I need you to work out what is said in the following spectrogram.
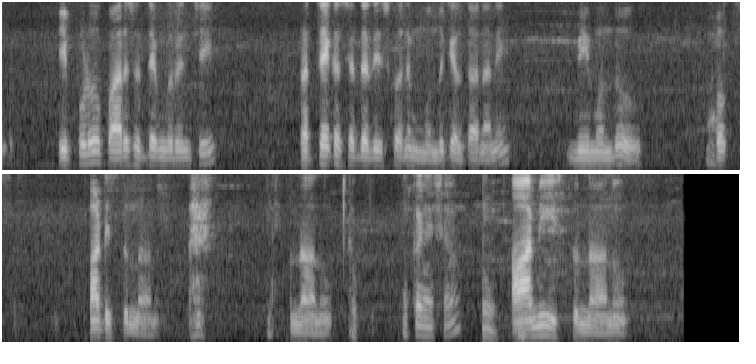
ఇప్పుడు పారిశుద్ధ్యం గురించి ప్రత్యేక శ్రద్ధ తీసుకొని ముందుకెళ్తానని మీ ముందు మాటిస్తున్నాను. ఉన్నాను ఒక్క నిమిషం. హామీ ఇస్తున్నాను.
